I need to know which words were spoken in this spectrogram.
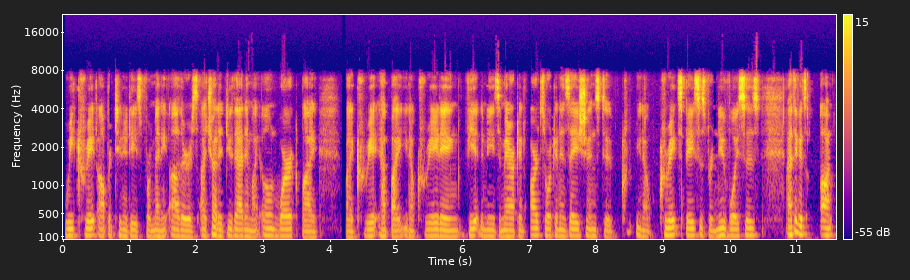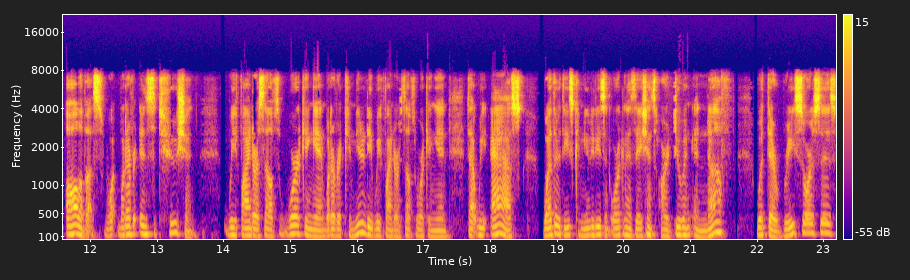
we create opportunities for many others. I try to do that in my own work by by create by you know creating Vietnamese American arts organizations to you know create spaces for new voices. I think it's on all of us, whatever institution we find ourselves working in, whatever community we find ourselves working in, that we ask whether these communities and organizations are doing enough with their resources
